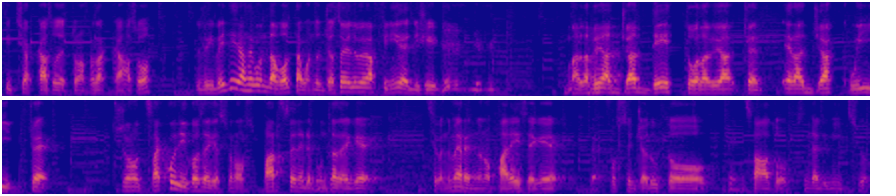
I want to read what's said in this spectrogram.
tizio a caso ho detto una frase a caso rivedi la seconda volta quando già sai dove va a finire e dici ma l'aveva già detto l'aveva, cioè era già qui cioè ci sono un sacco di cose che sono sparse nelle puntate che secondo me rendono palese che cioè, fosse già tutto pensato sin dall'inizio.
